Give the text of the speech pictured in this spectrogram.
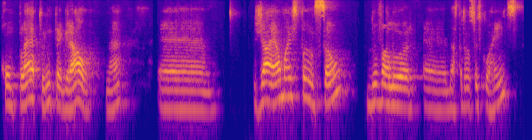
completo, integral, né, é, já é uma expansão do valor é, das transações correntes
